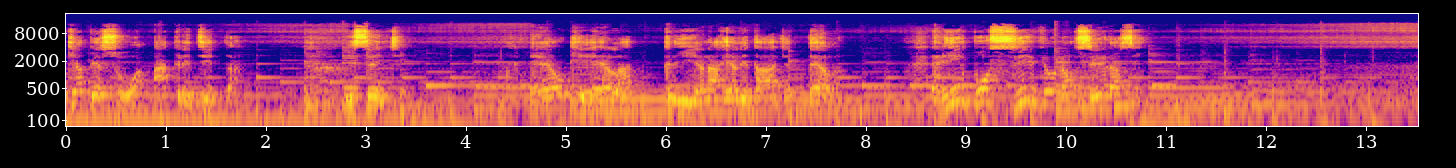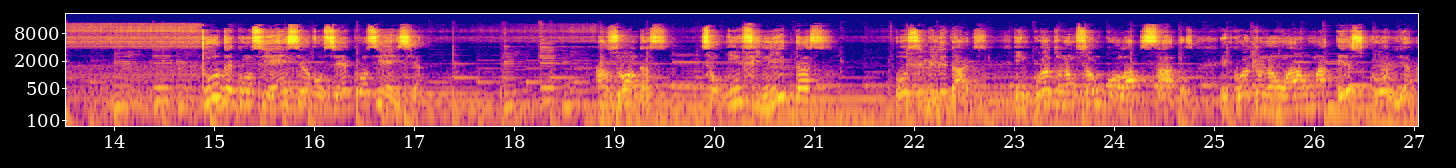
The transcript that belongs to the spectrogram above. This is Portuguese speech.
que a pessoa acredita e sente é o que ela cria na realidade dela. É impossível não ser assim. Tudo é consciência, você é consciência. As ondas são infinitas possibilidades, enquanto não são colapsadas, enquanto não há uma escolha.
